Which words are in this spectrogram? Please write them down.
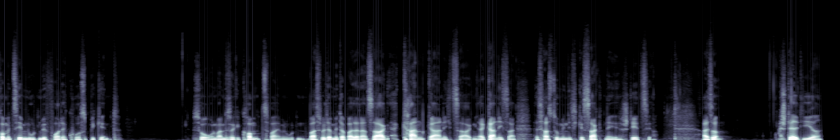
komme zehn Minuten bevor der Kurs beginnt. So, und wann ist er gekommen? Zwei Minuten. Was will der Mitarbeiter dann sagen? Er kann gar nichts sagen. Er kann nicht sagen, das hast du mir nicht gesagt. Nee, steht es ja. Also stell dir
